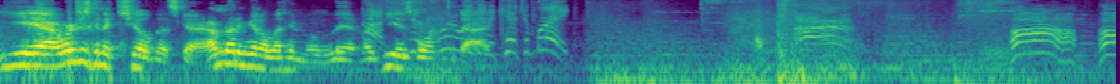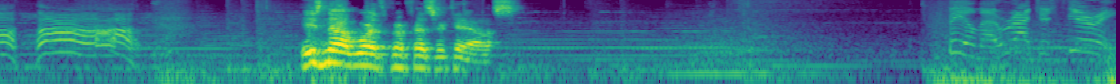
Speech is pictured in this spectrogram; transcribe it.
Yeah, we're just gonna kill this guy. I'm not even gonna let him live. Like, he is going to die. Catch a break. He's not worth Professor Chaos. Feel my righteous fury.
